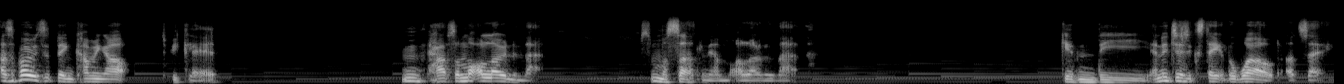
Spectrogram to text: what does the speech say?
I suppose it's been coming up to be cleared. Hmm, perhaps I'm not alone in that. Most certainly, I'm not alone in that. Given the energetic state of the world, I'd say.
